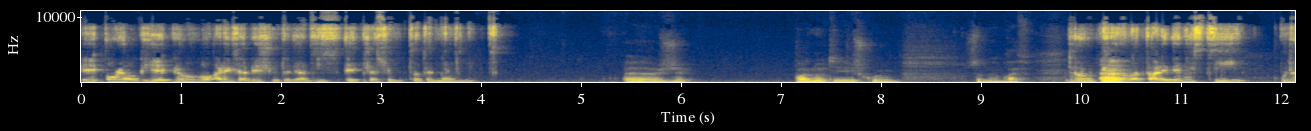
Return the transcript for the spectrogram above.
Et on l'a oublié, le moment Alex Abyss, je lui ai donné un 10 et j'assume totalement. Euh, j'ai pas noté, je crois. Ça me... Bref. Donc, euh, on va parler d'NXT ou de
